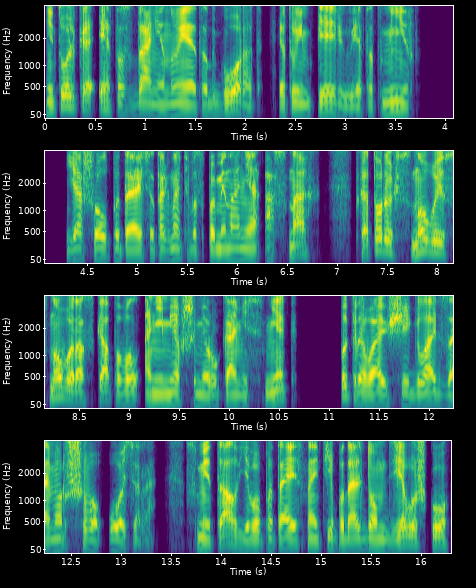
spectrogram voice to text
не только это здание, но и этот город, эту империю, этот мир. Я шел, пытаясь отогнать воспоминания о снах, в которых снова и снова раскапывал онемевшими руками снег, покрывающий гладь замерзшего озера, сметал его, пытаясь найти подо льдом девушку,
